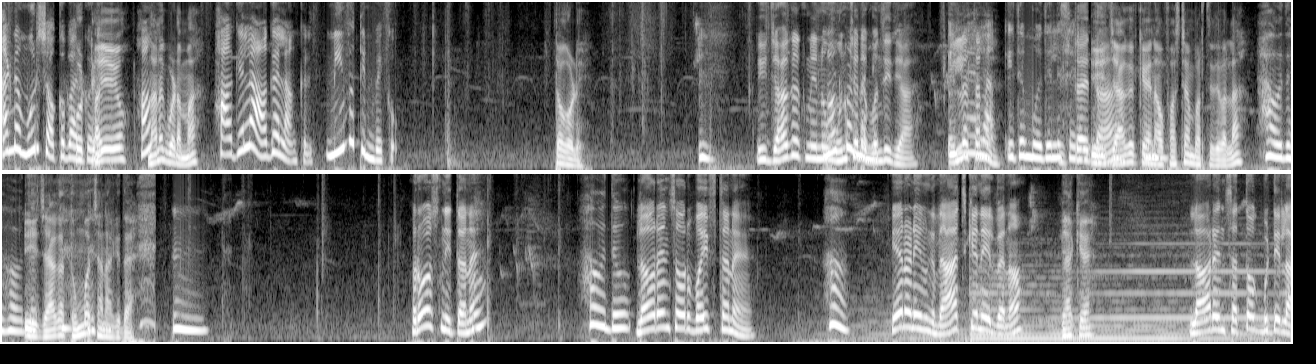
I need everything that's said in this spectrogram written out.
ಅಣ್ಣ ಮೂರ್ ಚೋಕೋಬಾರ್ ಕೊಡಿ. ಅಯ್ಯೋ ಹಾ? ಬಿಡಮ್ಮ ಬೇಡಮ್ಮ. ಹಾಗೆಲ್ಲ ಆಗಲ್ಲ ಅಂಕಲ್. ನೀವು ತಿನ್ಬೇಕು. ತಗೊಳ್ಳಿ. ಈ ಜಾಗಕ್ಕೆ ನೀನು ನೋಡ್ಕೊಂಡ್ ಮುಂಚೆನೆ ಬನ್ನಿ. ಬಂದಿದ್ಯಾ? ಇಲ್ಲ ತಾನೆ? ಇದು ಮೊದಲ ಇಷ್ಟ ಸರಿ ಈ ಜಾಗಕ್ಕೆ ನಾವು ಫಸ್ಟ್ ಟೈಮ್ ಬರ್ತಿದೀವಲ್ಲ? ಹೌದು ಹೌದು. ಈ ಜಾಗ ತುಂಬಾ ಚೆನ್ನಾಗಿದೆ. ಹ್ಮ್. ರೋಸ್ನಿ ತಾನೆ? ಹೌದು. ಲಾರೆನ್ಸ್ ಅವ್ರ ವೈಫ್ ತಾನೆ? ಹಾ. ಏನೋ ನಿನ್ಗೆ ನಾಚಿಕೆನೇ ಇಲ್ವೇನೋ? ಯಾಕೆ? ಲಾರೆನ್ಸ್ ಸತ್ತೋಗ್ಬಿಟ್ಟಿಲ್ಲ.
